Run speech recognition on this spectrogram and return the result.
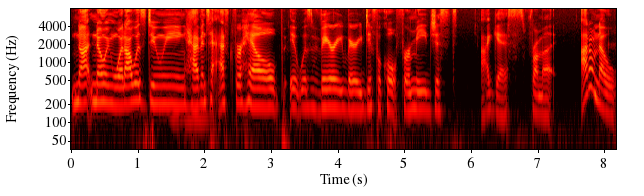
not knowing what I was doing, having to ask for help. It was very, very difficult for me just I guess from a I don't know,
